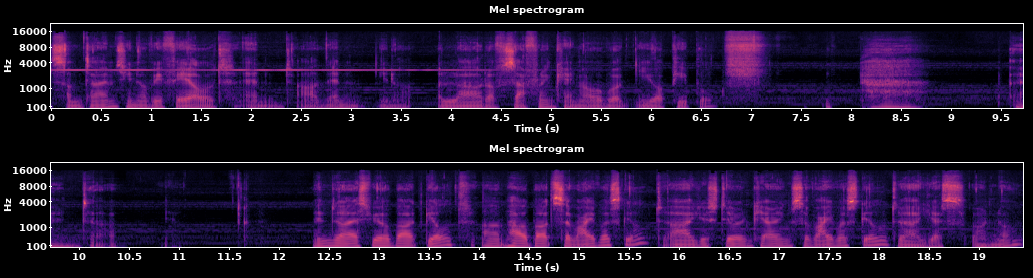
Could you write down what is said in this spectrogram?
Sometimes, you know, we failed and uh, then, you know, a lot of suffering came over your people. and uh, and I asked you about guilt. Um, how about survivor's guilt? Are you still carrying survivor's guilt? Uh, yes or no?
